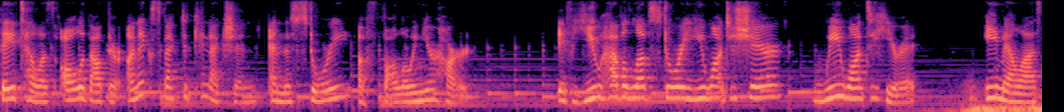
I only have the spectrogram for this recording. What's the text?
They tell us all about their unexpected connection and the story of following your heart. If you have a love story you want to share, we want to hear it. Email us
